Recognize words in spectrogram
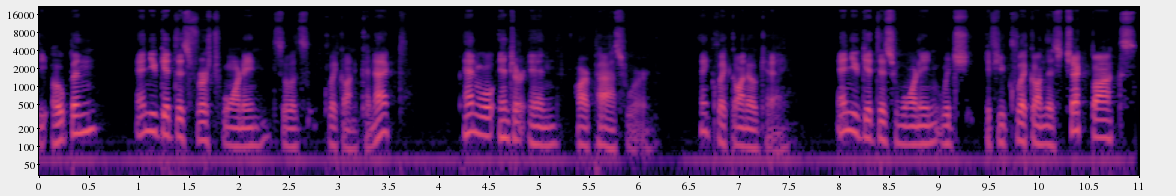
the open and you get this first warning. So let's click on connect and we'll enter in our password and click on OK and you get this warning which if you click on this checkbox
